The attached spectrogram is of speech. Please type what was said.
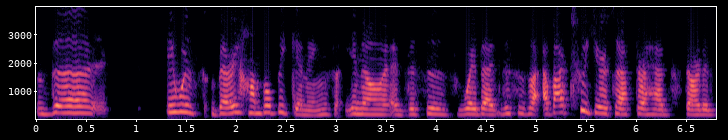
the it was very humble beginnings you know this is way back this is about two years after i had started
